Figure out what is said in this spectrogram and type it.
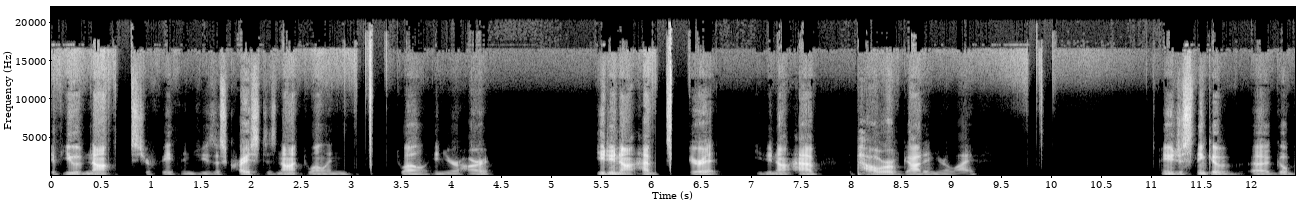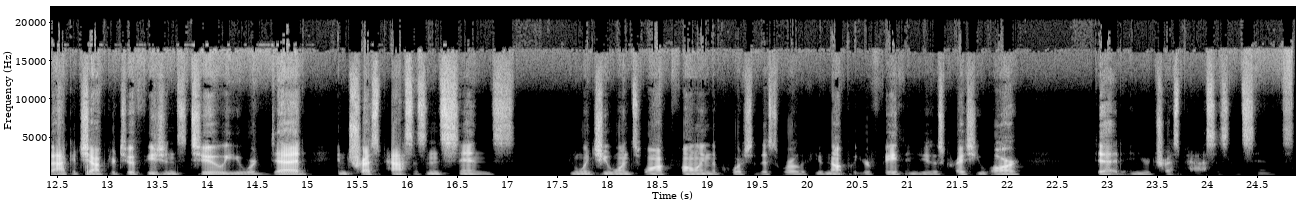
if you have not placed your faith in Jesus, Christ does not dwell in, dwell in your heart. You do not have the Spirit, you do not have the power of God in your life. And you just think of, uh, go back a chapter to Ephesians 2. You were dead in trespasses and sins in which you once walked, following the course of this world. If you have not put your faith in Jesus Christ, you are dead in your trespasses and sins.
